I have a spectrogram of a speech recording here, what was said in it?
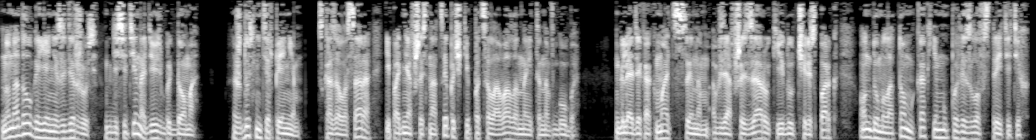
но надолго я не задержусь, к десяти надеюсь быть дома. Жду с нетерпением», — сказала Сара и, поднявшись на цыпочки, поцеловала Нейтана в губы. Глядя, как мать с сыном, взявшись за руки, идут через парк, он думал о том, как ему повезло встретить их.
